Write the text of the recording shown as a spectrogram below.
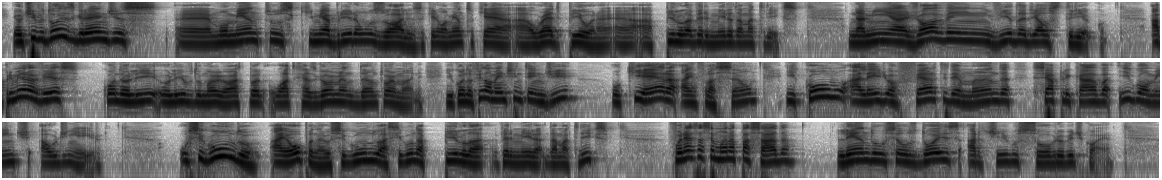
Eu tive dois grandes é, momentos que me abriram os olhos, aquele momento que é a Red Pill, né? É a pílula vermelha da Matrix. Na minha jovem vida de austríaco. A primeira vez quando eu li o livro do Murray Rothbard, What Has Government Done to Our Money? E quando eu finalmente entendi o que era a inflação e como a lei de oferta e demanda se aplicava igualmente ao dinheiro. O segundo eye-opener, o segundo, a segunda pílula vermelha da Matrix, foi nessa semana passada, lendo os seus dois artigos sobre o Bitcoin.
